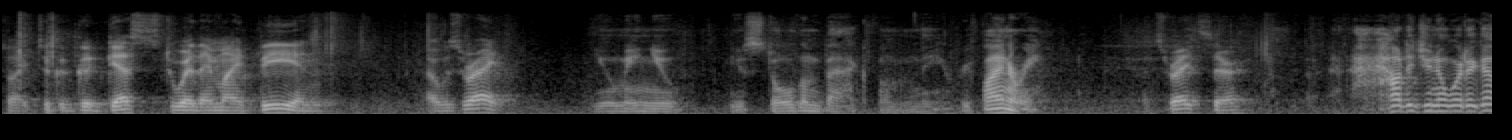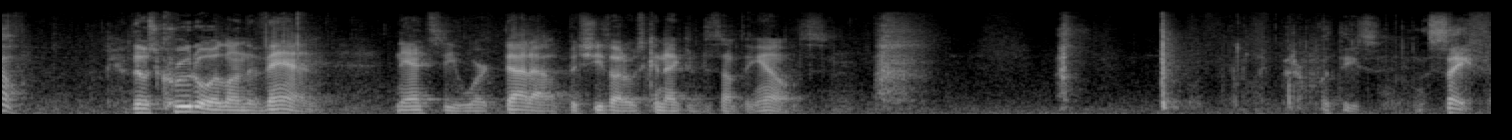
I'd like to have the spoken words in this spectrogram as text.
So I took a good guess to where they might be, and I was right. You mean you you stole them back from the refinery? That's right, sir. How did you know where to go? There was crude oil on the van. Nancy worked that out, but she thought it was connected to something else. I Better put these in the safe.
